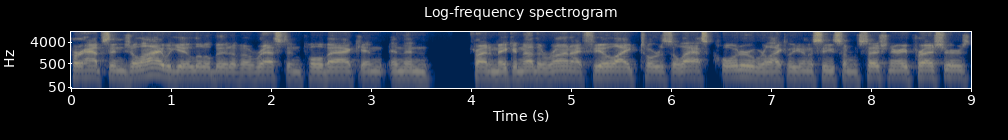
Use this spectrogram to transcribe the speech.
perhaps in July, we get a little bit of a rest and pullback and, and then try to make another run. I feel like towards the last quarter, we're likely going to see some recessionary pressures.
